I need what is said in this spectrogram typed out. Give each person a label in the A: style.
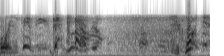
A: for you What?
